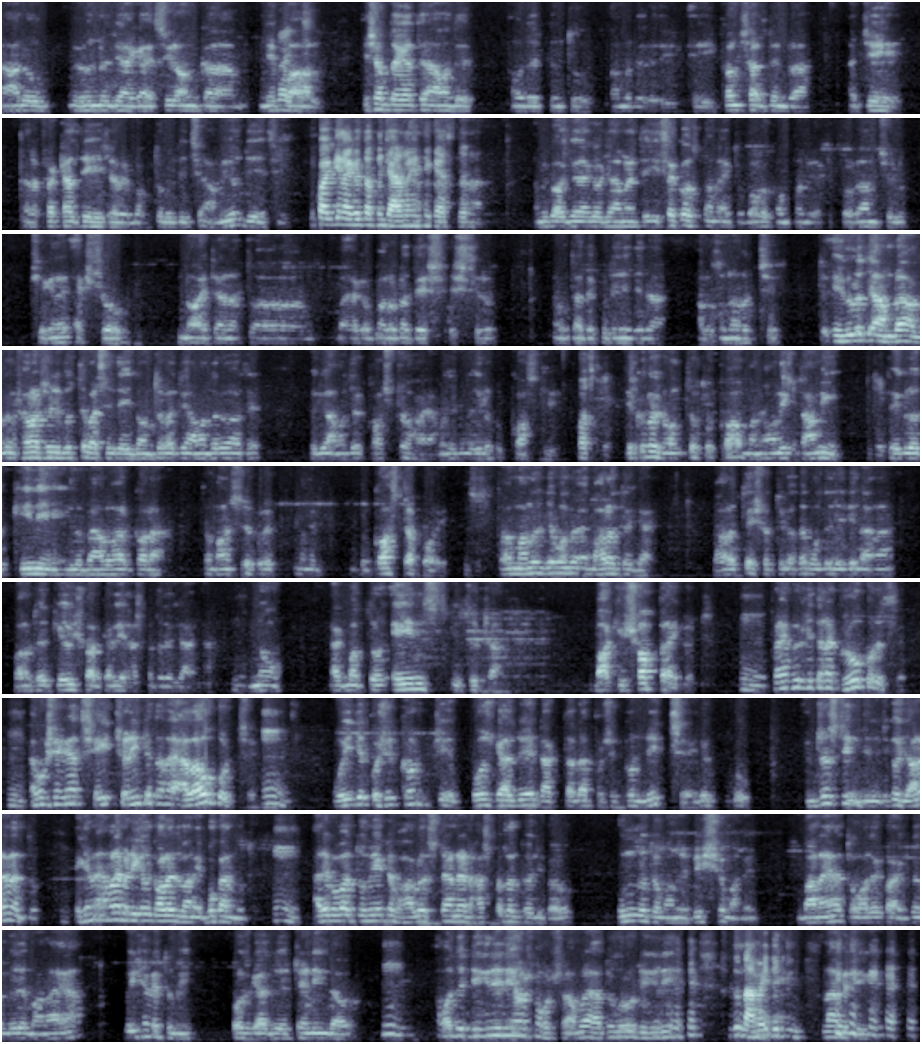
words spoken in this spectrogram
আরও বিভিন্ন জায়গায় শ্রীলঙ্কা নেপাল এসব জায়গাতে আমাদের আমাদের কিন্তু আমাদের এই- কনসালটেন্টরা যে তারা ফ্যাকাল্টি হিসাবে বক্তব্য দিচ্ছে আমিও দিয়েছি। কয়েকদিন আগে তো আপনি জার্মানি থেকে আসলেন। আমি কয়েকদিন আগে জার্মানিতে ইসাকোস নামে একটা বড় কোম্পানির একটা প্রোগ্রাম ছিল। সেখানে একশো নয়টা বারোটা দেশ এসেছিল। এবং তাদের প্রতিনিধিরা আলোচনা হচ্ছে। তো এগুলোতে আমরা একদম সরাসরি বুঝতে পারছি যে এই যন্ত্রপাতি আমাদেরও আছে। যদি আমাদের কষ্ট হয় আমাদের কিন্তু এগুলো খুব কস্টলি কোনো যন্ত্র তো কম মানে অনেক দামি। এগুলো কিনে এগুলো ব্যবহার করা তো মানুষের উপরে মানে কষ্টটা পড়ে। তখন মানুষ যেমন ভারতে যায় ভারতে সত্যি কথা বলতে যে যে না না ভারতের কেউই সরকারি হাসপাতালে যায় না। নো একমাত্র এইমস কিছুটা বাকি সব প্রাইভেট হুম। প্রাইভেটলি তারা গ্রো করেছে। এবং সেখানে সেই ট্রেনিংটা তারা অ্যালাউ করছে। হুম। ওই যে প্রশিক্ষণ পোস্ট গ্রাজুয়েট ডাক্তাররা প্রশিক্ষণ নিচ্ছে এটা খুব ইন্টারেস্টিং জিনিস কেউ জানে না তো। এখানে আমরা মেডিকেল কলেজ বানাই বোকার মতো। আরে বাবা তুমি একটা ভালো স্ট্যান্ডার্ড হাসপাতাল তৈরি করো উন্নত মানের বিশ্ব মানের। বানায়া তোমাদের কয়েকজন মিলে বানায়া ওইখানে তুমি পোস্ট গ্রাজুয়েট ট্রেনিং দাও। আমাদের ডিগ্রি নেওয়ার সমস্যা আমরা এতগুলো ডিগ্রি শুধু নামে ডিগ্রি নামে ডিগ্রি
